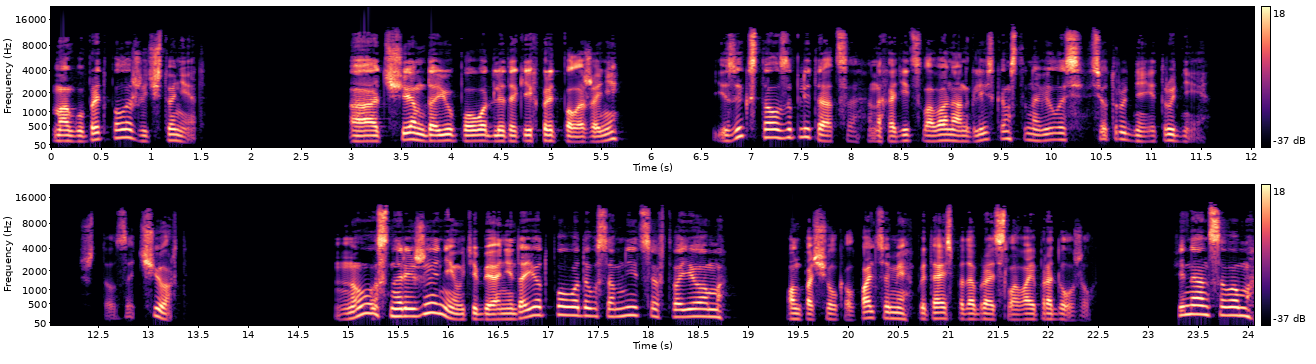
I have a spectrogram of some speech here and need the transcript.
«Могу предположить, что нет». «А чем даю повод для таких предположений?» Язык стал заплетаться, находить слова на английском становилось все труднее и труднее. «Что за черт?» «Ну, снаряжение у тебя не дает повода усомниться в твоем...» Он пощелкал пальцами, пытаясь подобрать слова и продолжил. «Финансовом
